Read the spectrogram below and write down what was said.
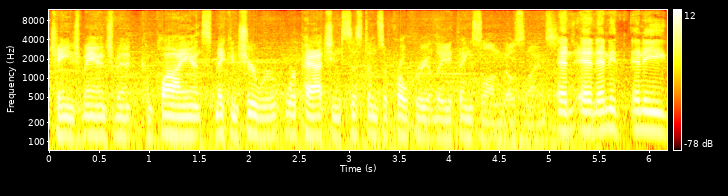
change management, compliance, making sure we're, we're patching systems appropriately, things along those lines. And, and any, any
